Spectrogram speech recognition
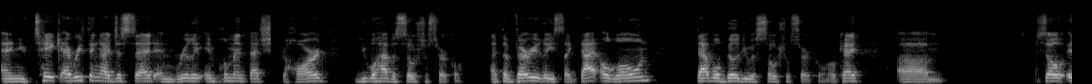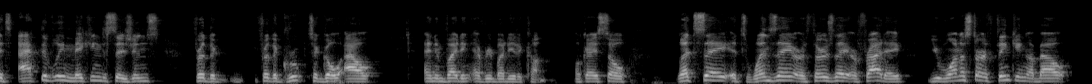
and you take everything I just said and really implement that shit hard, you will have a social circle at the very least. Like that alone, that will build you a social circle. Okay, um, so it's actively making decisions for the for the group to go out and inviting everybody to come. Okay, so let's say it's Wednesday or Thursday or Friday. You want to start thinking about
